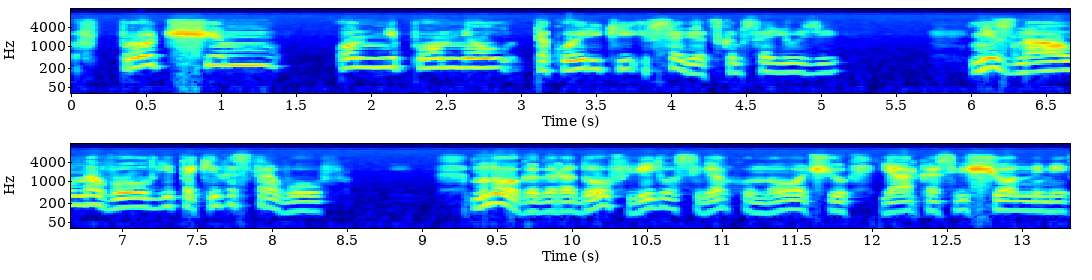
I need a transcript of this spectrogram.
Впрочем, он не помнил такой реки и в Советском Союзе, не знал на Волге таких островов. Много городов видел сверху ночью, ярко освещенными,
